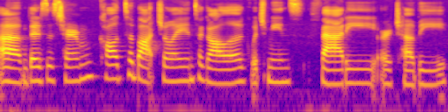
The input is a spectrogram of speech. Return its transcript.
Um, there's this term called tabachoy in Tagalog, which means fatty or chubby.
